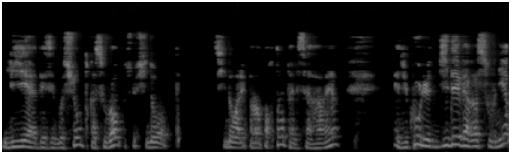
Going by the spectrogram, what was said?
liée à des émotions, très souvent, parce que sinon, sinon elle est pas importante, elle sert à rien. Et du coup, au lieu de guider vers un souvenir,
